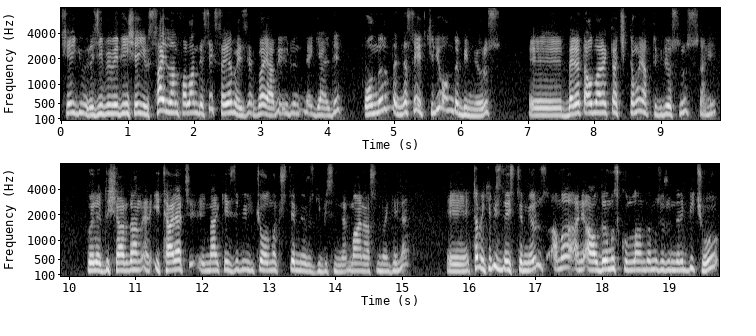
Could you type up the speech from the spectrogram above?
şey gibi Recep İvedik'in şey gibi say lan falan desek sayamayız. Yani bayağı bir ürün geldi. Onların da nasıl etkiliyor onu da bilmiyoruz. Ee, Berat Albayrak da açıklama yaptı biliyorsunuz. Hani böyle dışarıdan yani ithalat merkezli bir ülke olmak istemiyoruz gibisinden manasına gelen. Ee, tabii ki biz de istemiyoruz ama hani aldığımız, kullandığımız ürünlerin birçoğu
